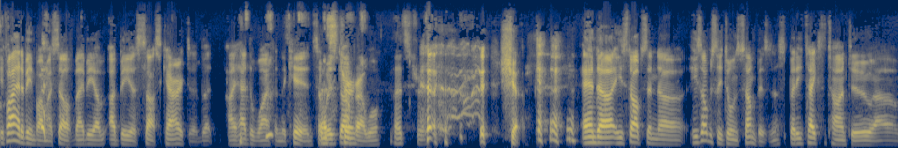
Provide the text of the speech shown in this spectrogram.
if I had been by myself, maybe I, I'd be a sus character. But I had the wife and the kid, so we're That's just going true. for our walk. that's true Shut up. And uh, he stops, and uh, he's obviously doing some business, but he takes the time to um,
